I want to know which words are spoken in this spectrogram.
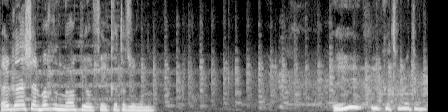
Arkadaşlar bakın ne yapıyor. Fake atacağım ona. Ee, fake atamadım.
